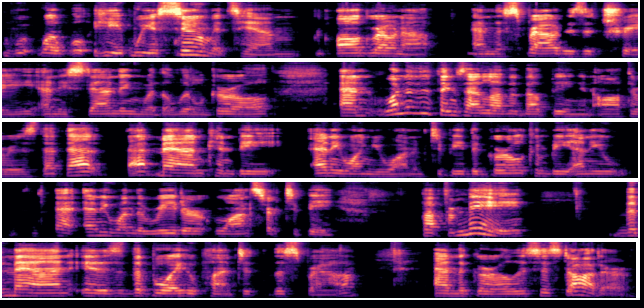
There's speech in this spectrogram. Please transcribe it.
well, well, he we assume it's him all grown up and mm-hmm. the sprout is a tree and he's standing with a little girl and one of the things i love about being an author is that that that man can be anyone you want him to be the girl can be any anyone the reader wants her to be but for me the man is the boy who planted the sprout and the girl is his daughter.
